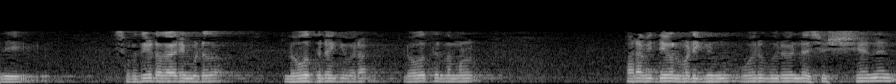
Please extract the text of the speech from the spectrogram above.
നീ ശ്രുതിയുടെ കാര്യം വിടുക. ലോകത്തിലേക്ക് വരാം. ലോകത്തിൽ നമ്മൾ പല വിദ്യകൾ പഠിക്കുന്നു. ഒരു ഗുരുവിന്റെ ശിഷ്യന്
